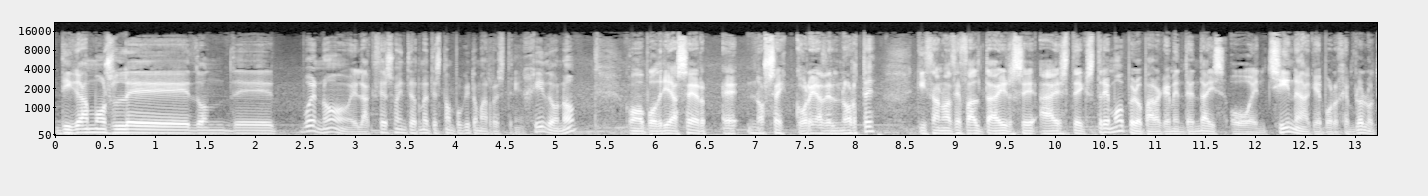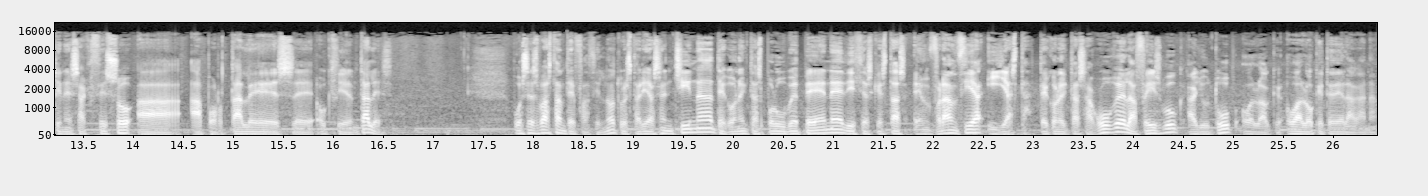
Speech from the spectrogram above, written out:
digámosle, donde bueno, el acceso a Internet está un poquito más restringido, ¿no? Como podría ser, eh, no sé, Corea del Norte. Quizá no hace falta irse a este extremo, pero para que me entendáis, o en China, que por ejemplo no tienes acceso a, portales eh, occidentales. Pues es bastante fácil, ¿no? Tú estarías en China, te conectas por VPN, dices que estás en Francia y ya está. Te conectas a Google, a Facebook, a YouTube o, o a lo que te dé la gana.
